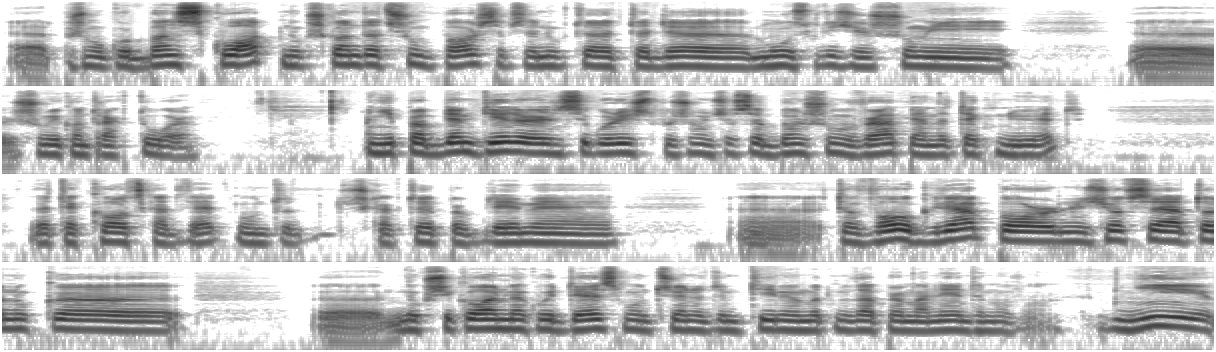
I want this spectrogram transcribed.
për shembull kur bën squat nuk shkon dot shumë poshtë sepse nuk të të lë muskuli që është shumë i shumë i kontraktuar. Një problem tjetër është sigurisht për shembull nëse bën shumë vrap janë dhe tek nyjet dhe tek kockat vetë mund të shkaktojë probleme të vogla, por në qoftë se ato nuk nuk shikohen me kujdes mund të çojnë në dëmtime më të mëdha permanente më vonë. Një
